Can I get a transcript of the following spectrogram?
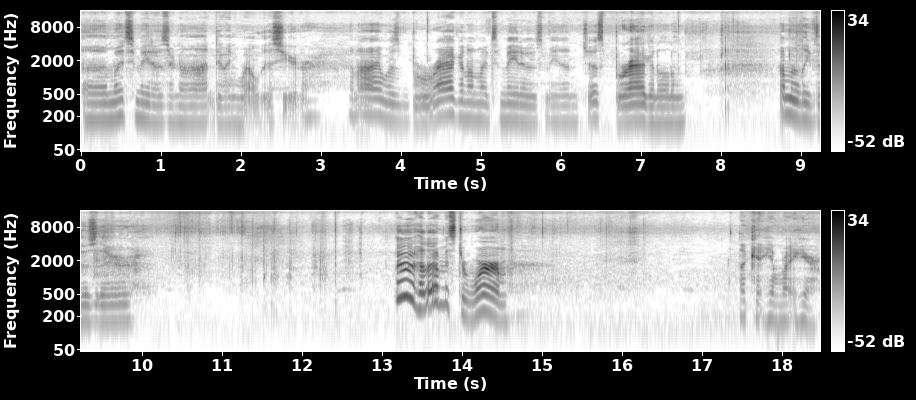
Uh, my tomatoes are not doing well this year. And I was bragging on my tomatoes, man. Just bragging on them. I'm going to leave those there. Oh, hello, Mr. Worm. Look at him right here.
